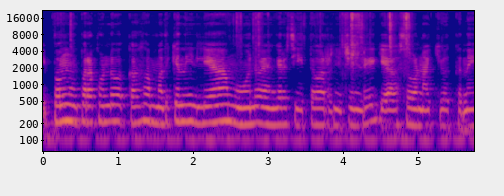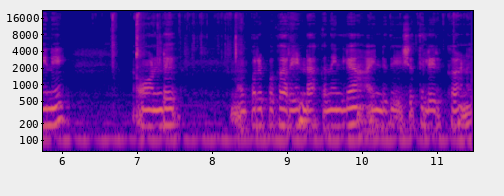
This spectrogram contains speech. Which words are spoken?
ഇപ്പം മൂപ്പറെ കൊണ്ട് വെക്കാൻ സമ്മതിക്കുന്നില്ല. മോന് ഭയങ്കര ചീത്ത പറഞ്ഞിട്ടുണ്ട്. ഗ്യാസ് ഓണാക്കി വെക്കുന്നതിന്. അതുകൊണ്ട് മൂപ്പറിപ്പോൾ കറി ഉണ്ടാക്കുന്നില്ല. അതിന്റെ ദേഷ്യത്തിലിരിക്കുകയാണ്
